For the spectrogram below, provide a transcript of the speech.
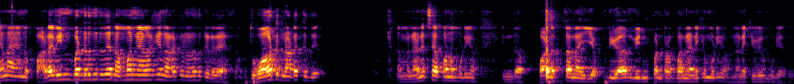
ஏன்னா இந்த படம் வின் பண்ணுறது நம்ம நிலைக்கு நடக்கிறது கிடையாது. துவாட்டு நடக்குது. நம்ம நினச்சா பண்ண முடியும். இந்த படத்தை நான் எப்படியாவது வின் பண்ணுற மாதிரி நினைக்க முடியும்? நினைக்கவே முடியாது.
